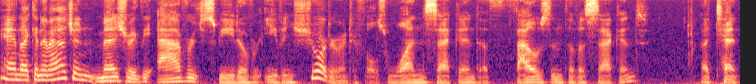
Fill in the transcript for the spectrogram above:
And I can imagine measuring the average speed over even shorter intervals, one second, a thousandth of a second, a ten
